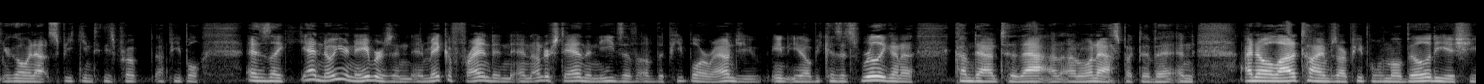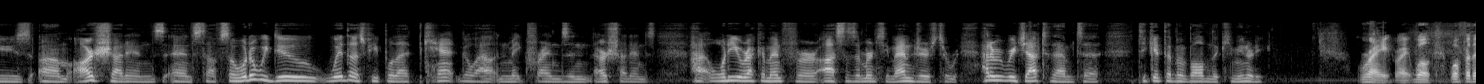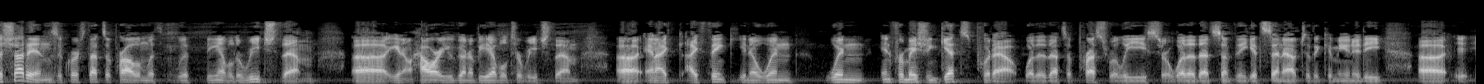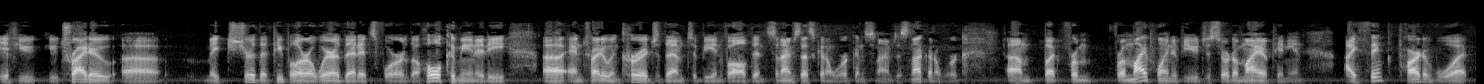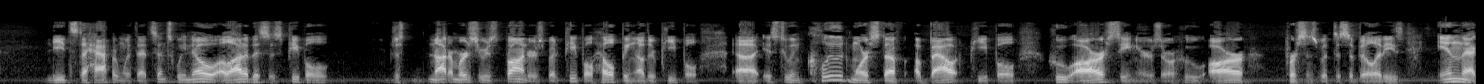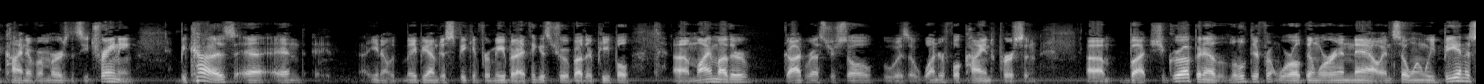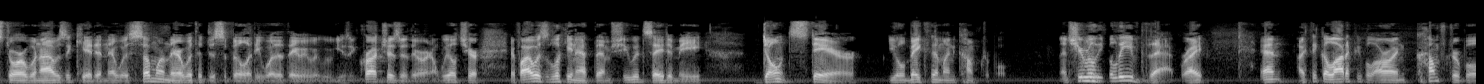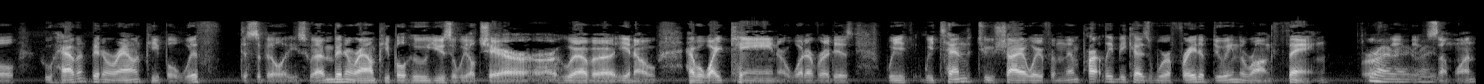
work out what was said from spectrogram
you're going out speaking to these pro, uh, people as like yeah know your neighbors and, and make a friend and, and understand the needs of, of the people around you you know because it's really going to come down to that on, on one aspect of it. And i know a lot of times our people with mobility issues um, are shut-ins and stuff. So what do we do with those people that can't go out and make friends and are shut-ins? How, what do you recommend for us as emergency managers to how do we reach out to them to to get them involved in the community Right, right. Well, well, for the shut-ins, of course, that's a problem with with being able to reach them. Uh, you know, how are you going to be able to reach them? Uh, and I I think you know when when information gets put out, whether that's a press release or whether that's something that gets sent out to the community, uh, if you you try to uh, make sure that people are aware that it's for the whole community uh, and try to encourage them to be involved. And sometimes that's going to work, and sometimes it's not going to work. Um, but from from my point of view, just sort of my opinion, I think part of what needs to happen with that, since we know a lot of this is people just not emergency responders, but people helping other people, uh, is to include more stuff about people who are seniors or who are persons with disabilities in that kind of emergency training. Because, uh, and you know, maybe I'm just speaking for me, but I think it's true of other people. Uh, my mother, God rest her soul, who was a wonderful, kind person, um, but she grew up in a little different world than we're in now. And so when we'd be in a store when I was a kid and there was someone there with a disability, whether they were using crutches or they were in a wheelchair, if I was looking at them, she would say to me, Don't stare, you'll make them uncomfortable. And she really hmm. believed that, right? And I think a lot of people are uncomfortable who haven't been around people with disabilities, who haven't been around people who use a wheelchair or who have a you know have a white cane or whatever it is, we we tend to shy away from them partly because we're afraid of doing the wrong thing or right, offending right, right. someone.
